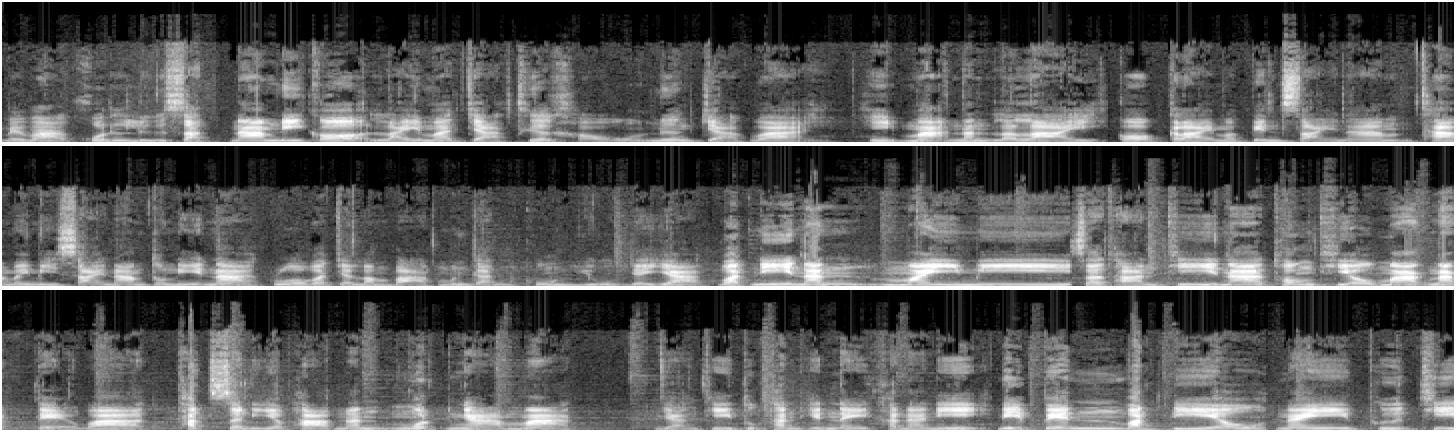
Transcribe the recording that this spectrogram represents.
ไม่ว่าคนหรือสัตว์น้ำนี้ก็ไหลมาจากเทือกเขา เนื่องจากว่า หิมะนั้นละลายก็กลายมาเป็นสายน้ำถ้าไม่มีสายน้ำตรงนี้น่ากลัวว่าจะลำบากเหมือนกันคงอยู่ได้ยาก วัดนี้นั้นไม่มีสถานที่น่าท่องเที่ยวมากนัก แต่ว่าทัศนียภาพนั้นงดงามมากอย่างที่ทุกท่านเห็นในขณะนี้ นี่เป็นวัดเดียวในพื้นที่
